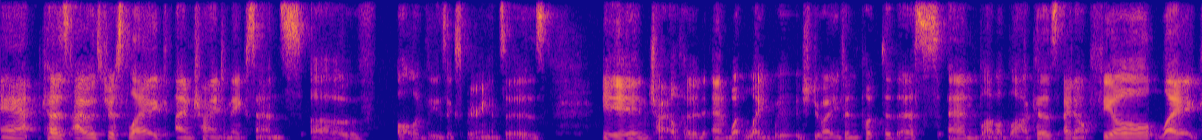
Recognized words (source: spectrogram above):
and because I was just like, I'm trying to make sense of all of these experiences in childhood and what language do I even put to this? And blah blah blah because I don't feel like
